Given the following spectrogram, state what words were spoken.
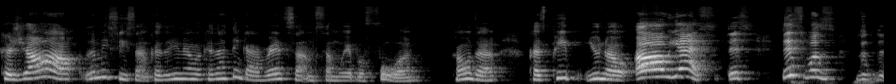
Cause y'all, let me see something. Cause you know, because I think I read something somewhere before. Hold up, cause people, you know, oh yes, this this was the, the,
